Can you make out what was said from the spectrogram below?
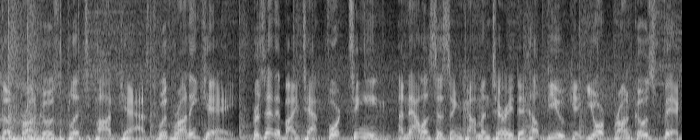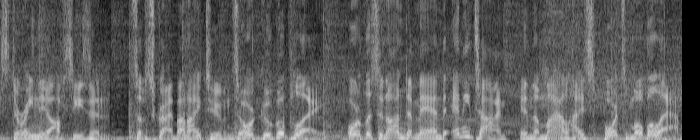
The Broncos Blitz Podcast with Ronnie K. Presented by Tap 14. Analysis and commentary to help you get your Broncos fix during the offseason. Subscribe on iTunes or Google Play, or listen on demand anytime in the Mile High Sports mobile app.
